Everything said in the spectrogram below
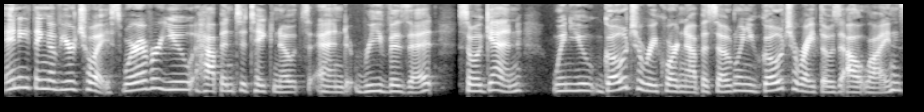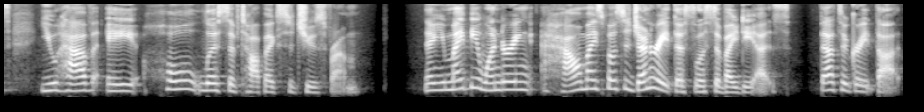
anything of your choice, wherever you happen to take notes and revisit. So again, when you go to record an episode, when you go to write those outlines, you have a whole list of topics to choose from. Now, you might be wondering, how am I supposed to generate this list of ideas? That's a great thought.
